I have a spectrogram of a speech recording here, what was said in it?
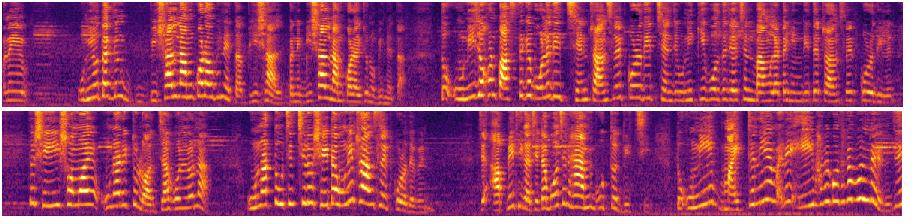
মানে উনিও তো একজন বিশাল নাম করা অভিনেতা, বিশাল মানে বিশাল নাম করা একজন অভিনেতা। তো উনি যখন পাশ থেকে বলে দিচ্ছেন ট্রান্সলেট করে দিচ্ছেন যে উনি কি বলতে চাইছেন, বাংলাটা হিন্দিতে ট্রান্সলেট করে দিলেন, তো সেই সময় উনার একটু লজ্জা করল না। উনার তো উচিত ছিল সেটা উনি ট্রান্সলেট করে দেবেন। যে আপনি ঠিক আছে, এটা বলছেন হ্যাঁ আমি উত্তর দিচ্ছি। তো উনি মাইকটা নিয়ে মানে এইভাবে কথাটা বললেন যে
